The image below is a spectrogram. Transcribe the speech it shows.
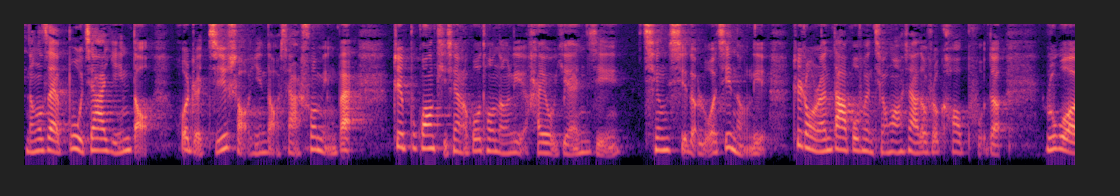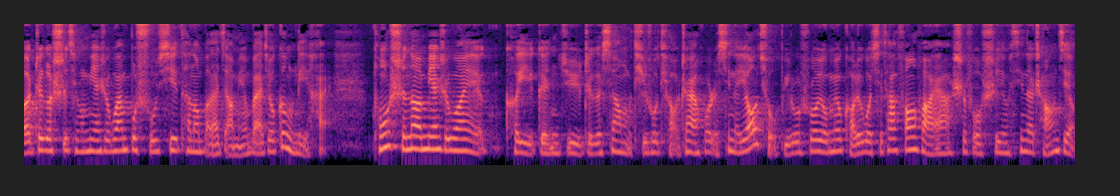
能在不加引导或者极少引导下说明白，这不光体现了沟通能力，还有严谨清晰的逻辑能力。这种人大部分情况下都是靠谱的。如果这个事情面试官不熟悉，他能把它讲明白就更厉害。同时呢，面试官也可以根据这个项目提出挑战或者新的要求，比如说有没有考虑过其他方法呀？是否适应新的场景？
